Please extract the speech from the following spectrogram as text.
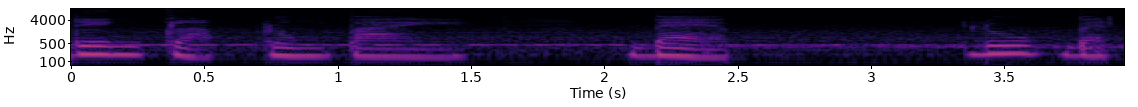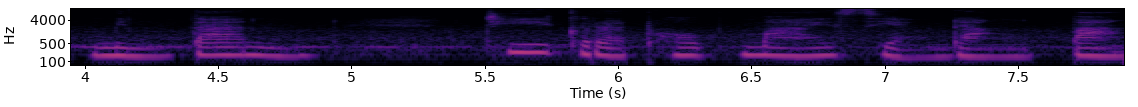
เด้งกลับลงไป แบบลูกแบดมินตัน ที่กระทบไม้เสียงดังปัง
